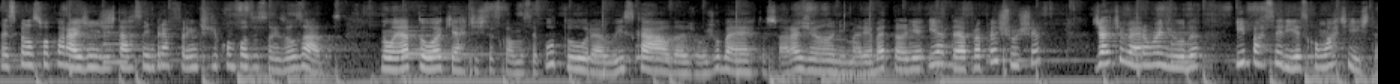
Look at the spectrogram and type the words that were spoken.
mas pela sua coragem de estar sempre à frente de composições ousadas. Não é à toa que artistas como Sepultura, Luiz Caldas, João Gilberto, Sara Jane, Maria Bethânia e até a própria Xuxa já tiveram ajuda e parcerias com o artista.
